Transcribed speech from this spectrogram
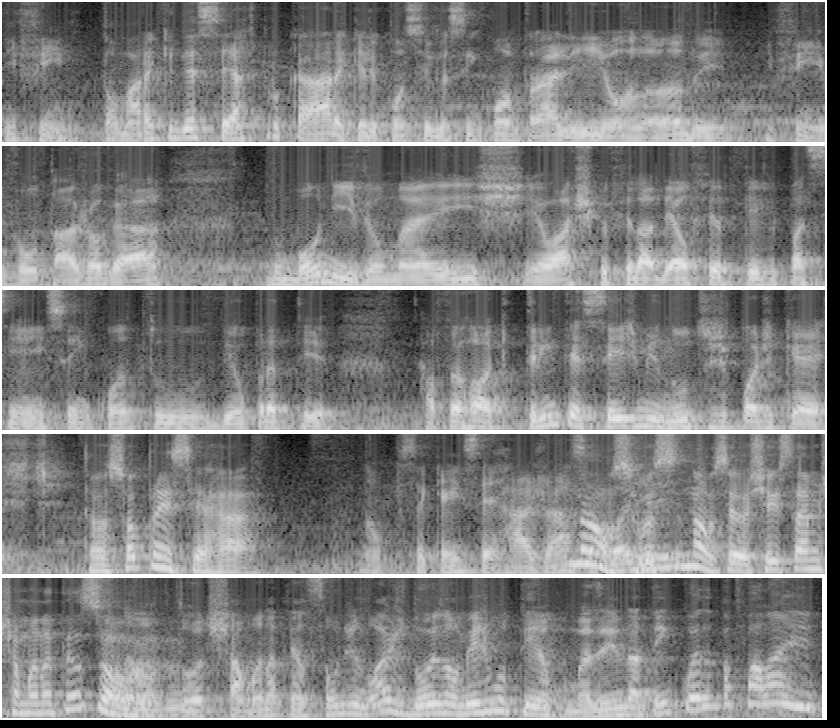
Enfim, tomara que dê certo pro cara, que ele consiga se encontrar ali em Orlando e, enfim, voltar a jogar num bom nível, mas eu acho que o Philadelphia teve paciência enquanto deu para ter. Rafael Roque, 36 minutos de podcast. Então, só para encerrar. Não, você quer encerrar já? Não, você, você não, eu achei que você estava me chamando a atenção. Não, estou te chamando a atenção de nós dois ao mesmo tempo, mas ainda tem coisa para falar aí.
